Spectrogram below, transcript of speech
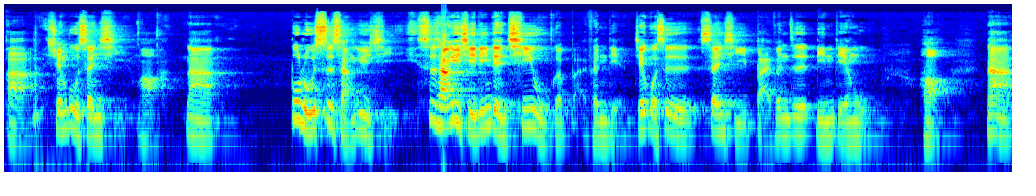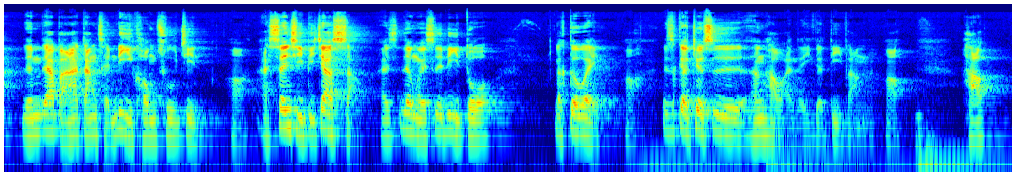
啊宣布升息啊，那不如市场预期。市场预期零点七五个百分点，结果是升息百分之零点五，哈，那人家把它当成利空出尽，哈，啊，升息比较少，还是认为是利多，那各位啊，这个就是很好玩的一个地方了，啊，好，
